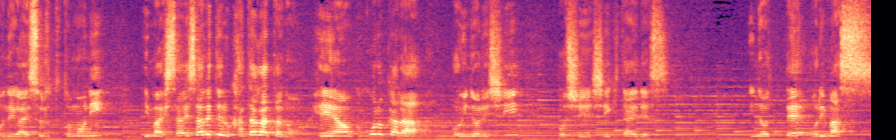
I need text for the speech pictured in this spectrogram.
お願いするとともに今被災されている方々の平安を心からお祈りしご支援していきたいです。祈っております。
